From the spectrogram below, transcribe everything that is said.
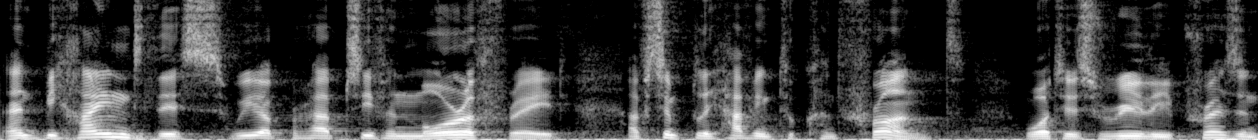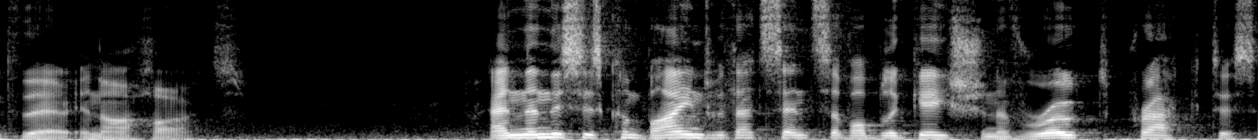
And behind this, we are perhaps even more afraid of simply having to confront what is really present there in our hearts. And then this is combined with that sense of obligation, of rote practice,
